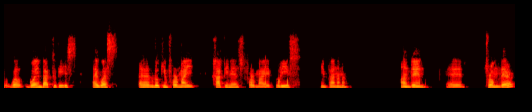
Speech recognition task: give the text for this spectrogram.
well, going back to this, I was uh, looking for my happiness, for my bliss in Panama. And then uh, from there,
